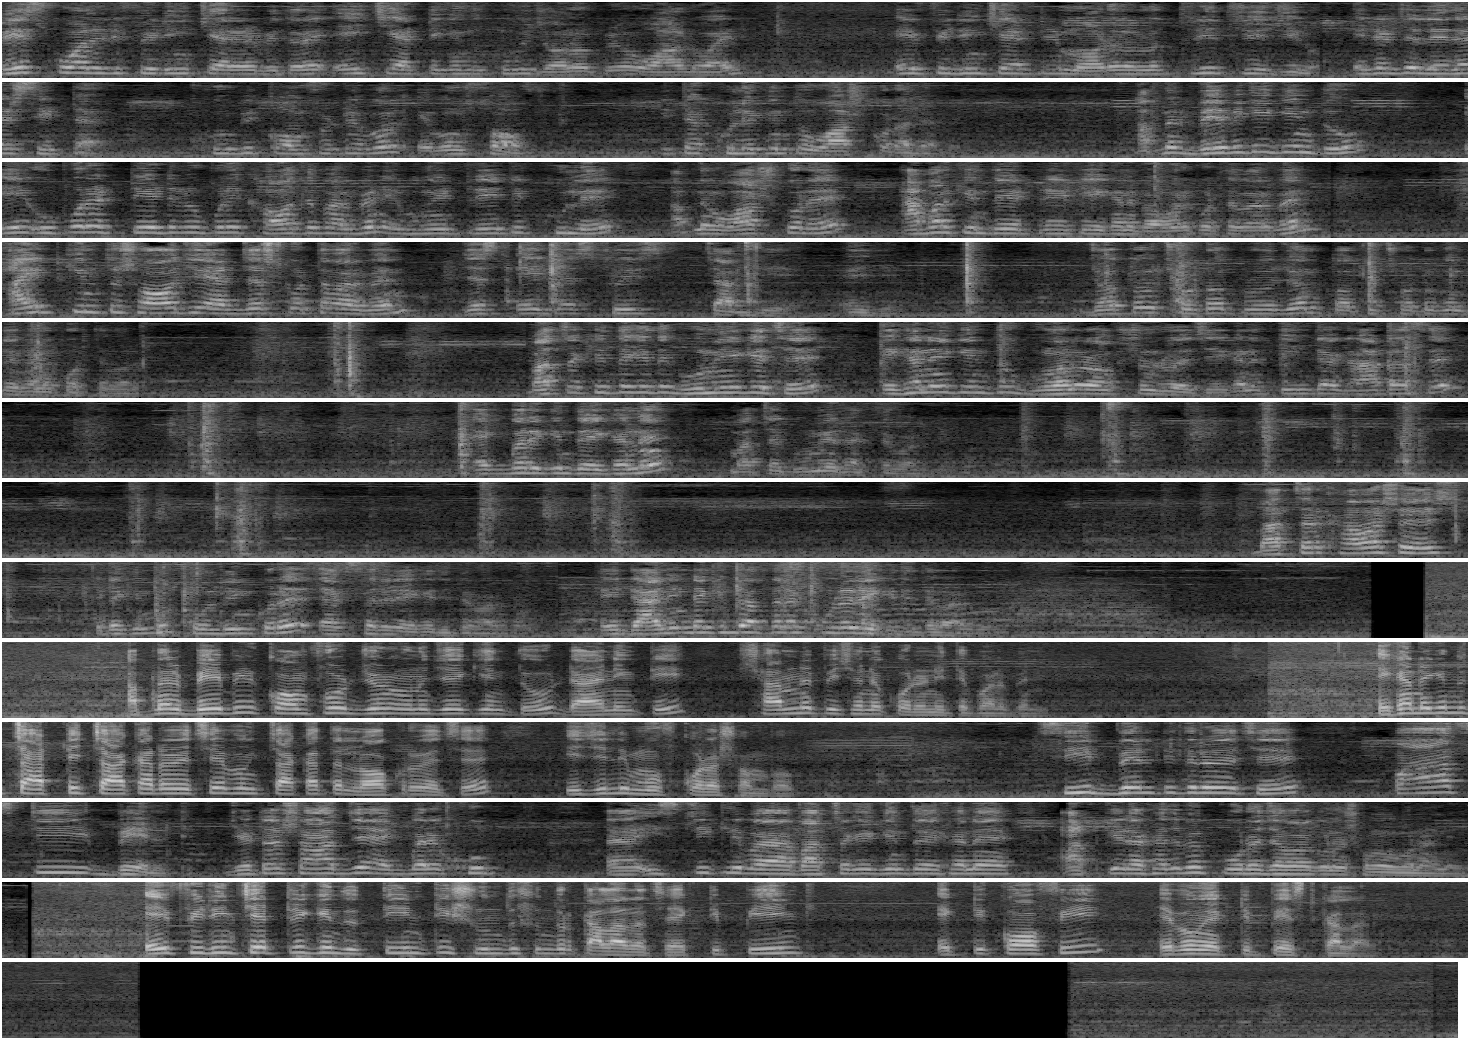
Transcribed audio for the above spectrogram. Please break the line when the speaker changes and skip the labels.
Best quality feeding চেয়ারের ভিতরে এই চেয়ারটি কিন্তু খুবই জনপ্রিয় ওয়ার্ল্ড ওয়াইড এই ফিডিং চেয়ারটির মডেল হলো থ্রি থ্রি জিরো এটার যে লেদার সিটটা খুবই কমফোর্টেবল এবং সফট এটা খুলে কিন্তু ওয়াশ করা যাবে। আপনার বেবিকে কিন্তু এই উপরের ট্রেটের উপরে খাওয়াতে পারবেন এবং এই ট্রেটি খুলে আপনি ওয়াশ করে আবার কিন্তু এই ট্রেটি এখানে ব্যবহার করতে পারবেন। হাইট কিন্তু সহজে অ্যাডজাস্ট করতে পারবেন। জাস্ট এই জাস্ট সুইচ চাপ দিয়ে, এই যে। যত ছোট প্রয়োজন, তত ছোট কিন্তু এখানে করতে পারবেন বাচ্চা খেতে খেতে ঘুমিয়ে গেছে এখানে কিন্তু ঘুমানোর অপশন রয়েছে। এখানে তিনটা ঘাট আছে। একবারে কিন্তু এখানে বাচ্চা ঘুমিয়ে থাকতে পারবে। বাচ্চার খাওয়া শেষ, এটা কিন্তু ফোল্ডিং করে এক সাইডে রেখে দিতে পারবেন। এই ডাইনিংটা কিন্তু আপনারা খুলে রেখে দিতে পারবেন। আপনার বেবির কমফোর্ট জোন অনুযায়ী কিন্তু ডাইনিংটি সামনে পিছনে করে নিতে পারবেন। এখানে কিন্তু চারটি চাকা রয়েছে এবং চাকাতে লক রয়েছে ইজিলি মুভ করা সম্ভব। সিট বেল্টটিতে রয়েছে পাঁচটি বেল্ট যেটার সাহায্যে একবারে খুব স্ট্রিক্টলি বাচ্চাকে কিন্তু এখানে আটকে রাখা যাবে, পড়ে যাওয়ার কোনো সম্ভাবনা নেই। এই ফিডিং চেয়ারটি কিন্তু তিনটি সুন্দর সুন্দর কালার আছে, একটি পিঙ্ক একটি কফি এবং একটি পেস্ট কালার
